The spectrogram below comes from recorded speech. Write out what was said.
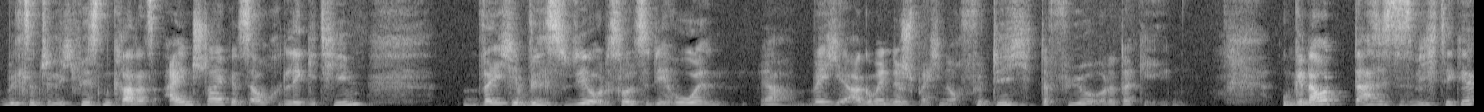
willst natürlich wissen, gerade als Einsteiger, das ist auch legitim, welche willst du dir oder sollst du dir holen? Ja, welche Argumente sprechen auch für dich dafür oder dagegen? Und genau das ist das Wichtige.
